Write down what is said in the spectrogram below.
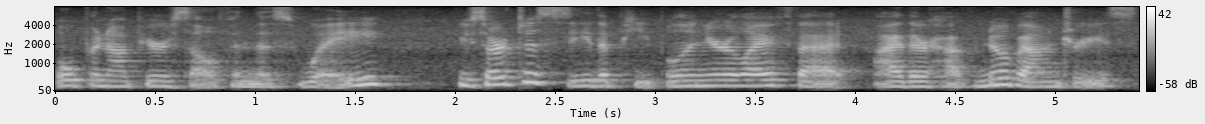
open up yourself in this way, you start to see the people in your life that either have no boundaries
